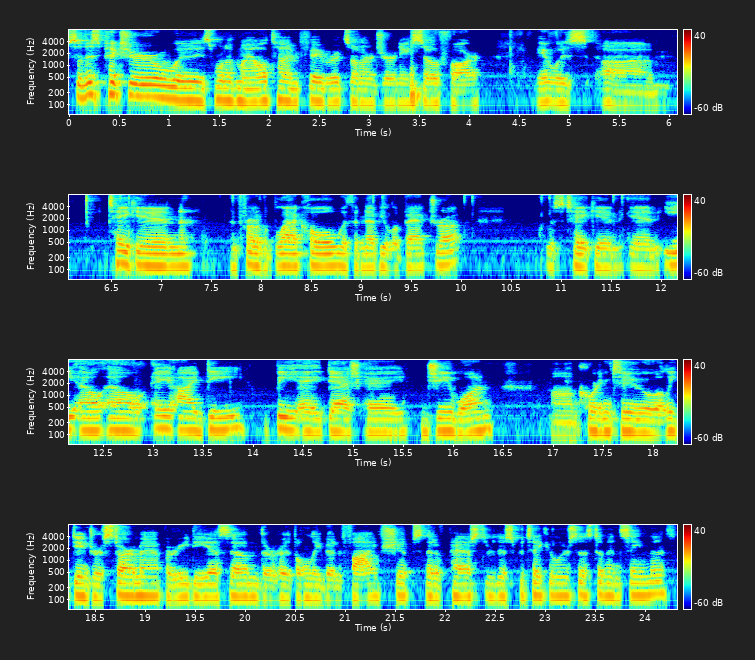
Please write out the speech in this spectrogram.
So this picture was one of my all-time favorites on our journey so far. It was um, taken in front of a black hole with a nebula backdrop. It was taken in ELLAID BA-A G1. Um, according to Elite Dangerous Star Map or EDSM, there have only been five ships that have passed through this particular system and seen this.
